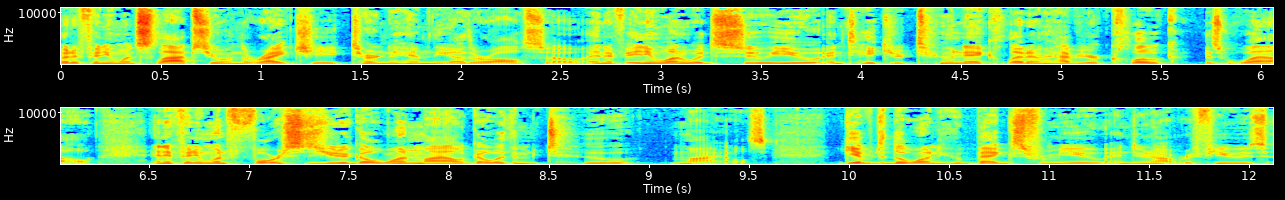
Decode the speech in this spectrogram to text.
But if anyone slaps you on the right cheek, turn to him the other also. And if anyone would sue you and take your tunic, let him have your cloak as well. And if anyone forces you to go one mile, go with him two miles. Give to the one who begs from you, and do not refuse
